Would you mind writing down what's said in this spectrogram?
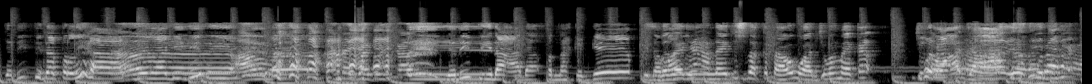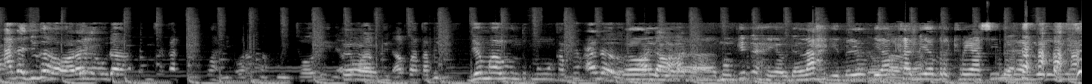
Jadi tidak terlihat. Dia lagi gini. Anda jago sekali. jadi tidak ada pernah ke gap tidak Sebenarnya malu. Anda itu sudah ketahuan, cuman mereka cuma aja. Ah, iya, Jadi, ada juga loh orang yang udah misalkan wah ini orang ngakuin coli nih atau Eh. ngakuin apa tapi dia malu untuk mengungkapkan ada loh. Oh, ada, iya. ada. mungkin eh ya udahlah gitu biarkan ya. dia berkreasi dengan burungnya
